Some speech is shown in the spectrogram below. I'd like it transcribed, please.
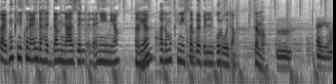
طيب ممكن يكون عندها الدم نازل الأنيميا. طيب. هذا ممكن يسبب البرودة. تمام. مم. أيوه.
